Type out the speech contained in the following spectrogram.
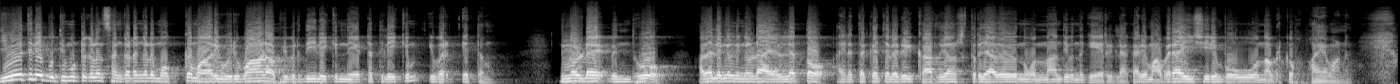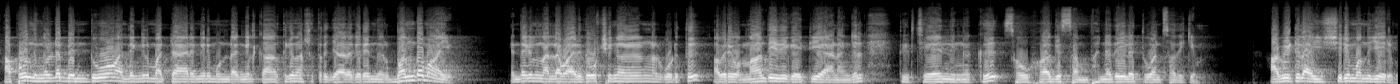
ജീവിതത്തിലെ ബുദ്ധിമുട്ടുകളും സങ്കടങ്ങളും ഒക്കെ മാറി ഒരുപാട് അഭിവൃദ്ധിയിലേക്കും നേട്ടത്തിലേക്കും ഇവർ എത്തും. നിങ്ങളുടെ ബന്ധുവോ അതല്ലെങ്കിൽ നിങ്ങളുടെ അയലത്തോ അയലത്തൊക്കെ ചിലർ കാർത്തിക നക്ഷത്ര ജാതകമൊന്നും ഒന്നാം തീയതി വന്ന് കയറില്ല. കാര്യം അവരെ ഐശ്വര്യം പോകുമോ എന്ന് അവർക്ക് ഭയമാണ്. അപ്പോൾ നിങ്ങളുടെ ബന്ധുവോ അല്ലെങ്കിൽ മറ്റാരെങ്കിലും ഉണ്ടെങ്കിൽ കാർത്തിക നക്ഷത്ര ജാതകരെ നിർബന്ധമായും എന്തെങ്കിലും നല്ല പാരിതോഷികങ്ങൾ കൊടുത്ത് അവരെ ഒന്നാം തീയതി കയറ്റുകയാണെങ്കിൽ തീർച്ചയായും നിങ്ങൾക്ക് സൗഭാഗ്യ സമ്പന്നതയിലെത്തുവാൻ സാധിക്കും. ആ വീട്ടിൽ ഐശ്വര്യം വന്നു ചേരും.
